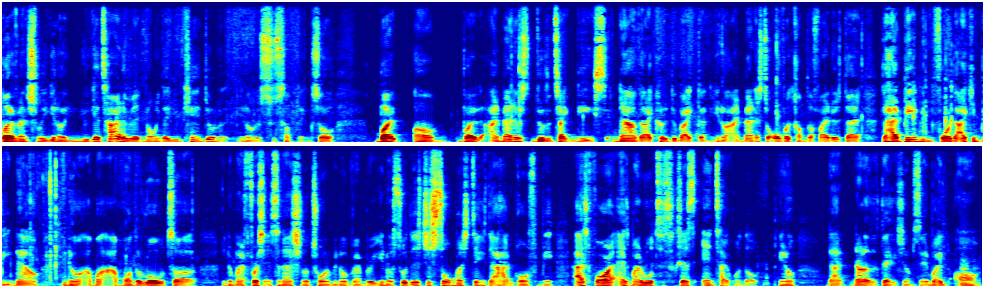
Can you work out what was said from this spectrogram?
But eventually, you know, you get tired of it, knowing that you can't do it. You know, something. So, but um, but I managed to do the techniques now that I couldn't do back then. You know, I managed to overcome the fighters that that had beat me before that I can beat now. You know, I'm I'm on the road to you know my first international tournament in November. You know, so there's just so much things that I have going for me as far as my road to success in Taekwondo. You know, not not other things. You know what I'm saying? But um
